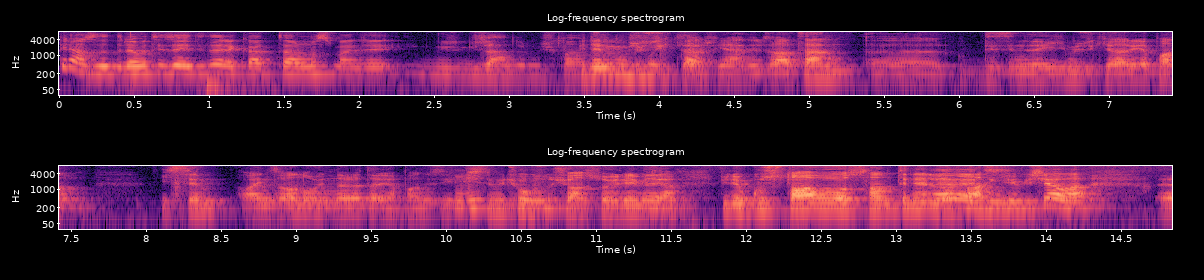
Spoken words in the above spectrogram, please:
biraz da dramatize edilerek aktarması bence gü- güzel durmuş. Ben Bir de müzikler gitti. yani zaten e, dizinde iyi müzikler yapan isim aynı zamanda oyunları da yapan isim. İsmi çok uzun şu an söyleyemeyeceğim. Bir de Gustavo Santinello Evet. falan gibi bir şey ama e,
